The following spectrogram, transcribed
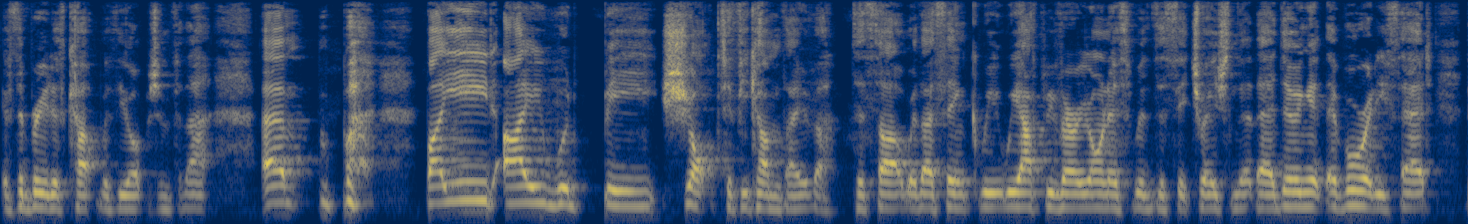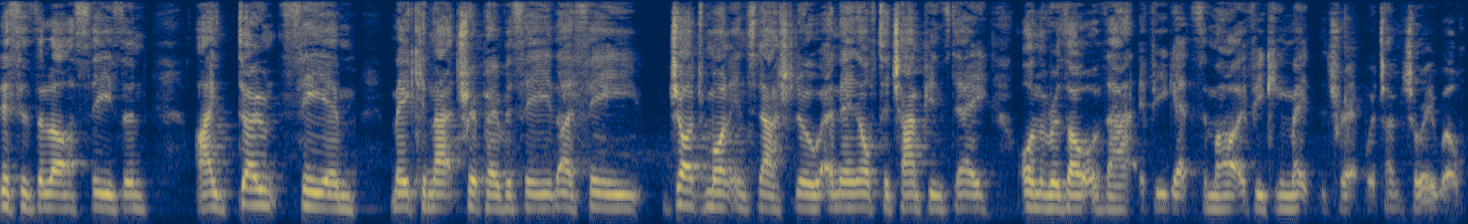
if the Breeders' Cup was the option for that. Um, but Baaeed, I would be shocked if he comes over to start with. I think we, we have to be very honest with the situation that they're doing it. They've already said this is the last season. I don't see him making that trip overseas. I see Juddmonte International and then off to Champions Day on the result of that if he gets them out, if he can make the trip, which I'm sure he will.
